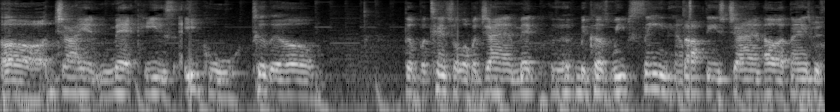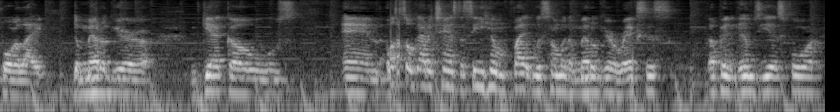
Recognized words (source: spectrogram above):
uh, giant mech. He's equal to the uh, the potential of a giant mech because we've seen him stop these giant uh, things before, like the Metal Gear Gekkos, and also got a chance to see him fight with some of the Metal Gear Rexes up in MGS4.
